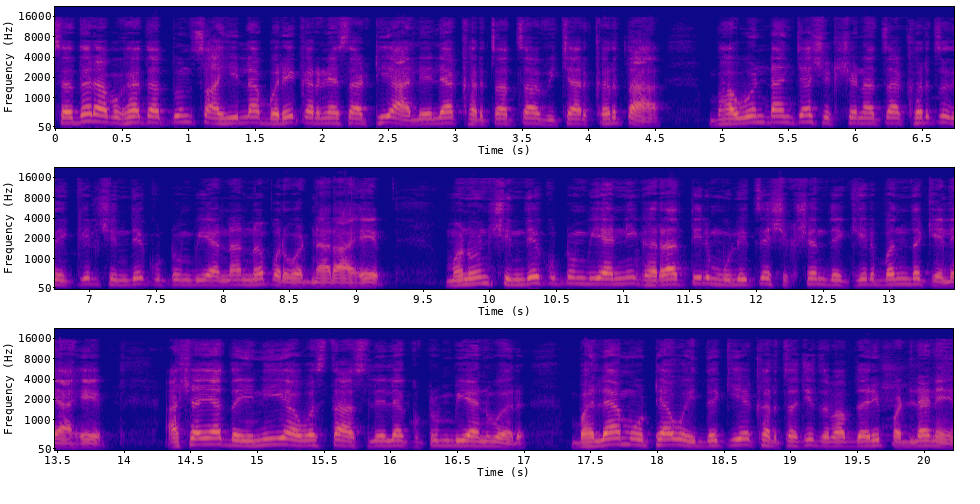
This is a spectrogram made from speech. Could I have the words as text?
सदर अपघातातून साहिलला बरे करण्यासाठी आलेल्या खर्चाचा विचार करता भावंडांच्या शिक्षणाचा खर्च देखील शिंदे कुटुंबियांना न परवडणारा आहे. म्हणून शिंदे कुटुंबियांनी घरातील मुलीचे शिक्षण देखील बंद केले आहे. अशा या दयनीय अवस्था असलेल्या कुटुंबियांवर भल्या मोठ्या वैद्यकीय खर्चाची जबाबदारी पडल्याने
